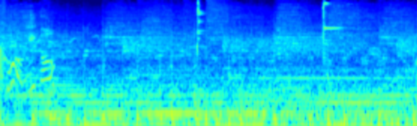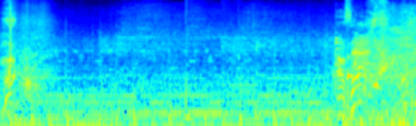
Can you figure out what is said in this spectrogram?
Cool eagle. How's that?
